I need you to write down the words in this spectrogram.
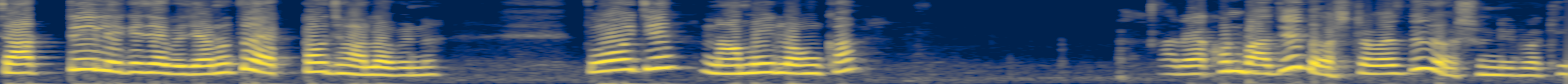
চারটেই লেগে যাবে, জানো তো, একটাও ঝাল হবে না। তো ওই যে নামেই লঙ্কা। আর এখন বাজে দশটা বাজতে দশ মিনিট বাকি।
